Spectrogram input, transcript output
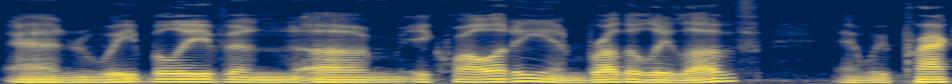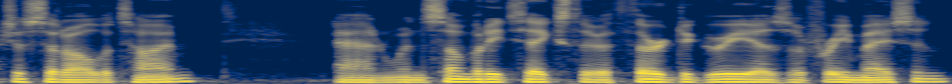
And we believe in um, equality and brotherly love, and we practice it all the time. And when somebody takes their third degree as a Freemason,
